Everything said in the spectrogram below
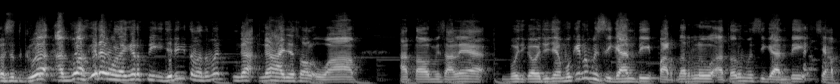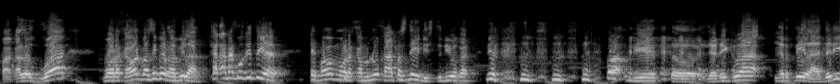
Maksud gue, gue akhirnya mulai ngerti. Jadi teman-teman nggak nggak hanya soal uap atau misalnya baju bajunya mungkin lu mesti ganti partner lu atau lu mesti ganti siapa. Kalau gue mau rekaman pasti gue nggak bilang kan anak gue gitu ya. Eh papa mau rekam dulu ke atas nih di studio kan. Pak gitu. Jadi gue ngerti lah. Jadi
